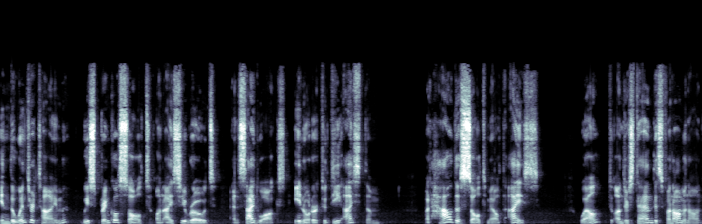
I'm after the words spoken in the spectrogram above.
In the wintertime, we sprinkle salt on icy roads and sidewalks in order to de-ice them. But how does salt melt ice? Well, to understand this phenomenon,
